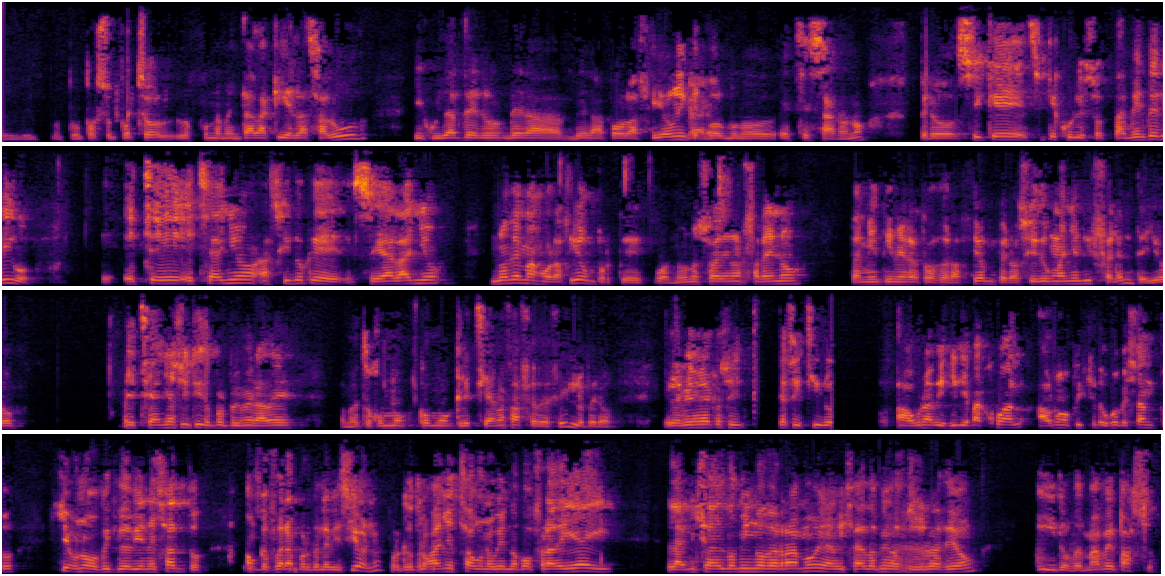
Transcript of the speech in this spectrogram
Por, supuesto, lo fundamental aquí es la salud y cuidar de, la, de la población y que todo el mundo esté sano, ¿no? Pero sí que, sí que es curioso. También te digo, este, este año ha sido que sea el año no de más oración, porque cuando uno sale de Nazareno también tiene ratos de oración, pero ha sido un año diferente. Yo este año he asistido por primera vez, esto como, como cristiano se hace decirlo, pero es la primera vez que he asistido a una vigilia pascual, a un oficio de Jueves Santo y a un oficio de Viernes Santo, aunque fuera por televisión, ¿no? Porque otros años está uno viendo cofradía y la misa del domingo de Ramos y la misa del domingo de Resurrección y los demás de paso.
